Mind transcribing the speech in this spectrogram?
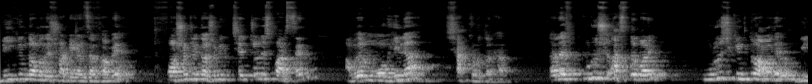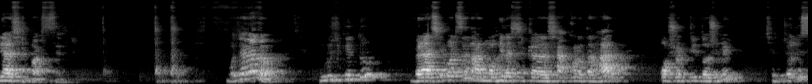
বি কিন্তু আমাদের সঠিক অ্যান্সার হবে। পঁয়ষট্টি দশমিক ছেচল্লিশ পার্সেন্ট আমাদের মহিলা সাক্ষরতার হার। তাহলে পুরুষ আসতে পারে, পুরুষ কিন্তু আমাদের বিরাশি পার্সেন্ট বোঝা গেল? পুরুষ কিন্তু বিরাশি পার্সেন্ট আর মহিলা সাক্ষরতার হার পঁয়ষট্টি দশমিক ছেচল্লিশ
